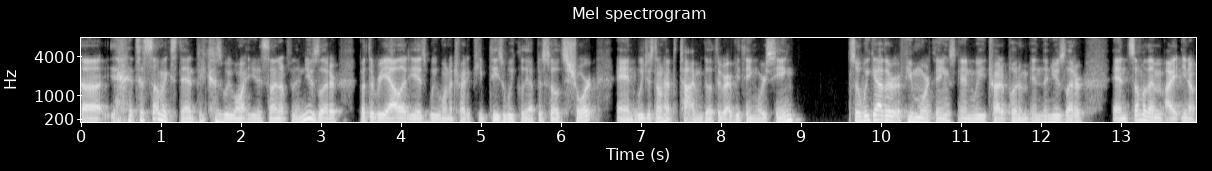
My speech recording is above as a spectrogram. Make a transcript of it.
uh, to some extent because we want you to sign up for the newsletter. But the reality is, we want to try to keep these weekly episodes short, and we just don't have the time to go through everything we're seeing. So we gather a few more things and we try to put them in the newsletter. And some of them, I, you know,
